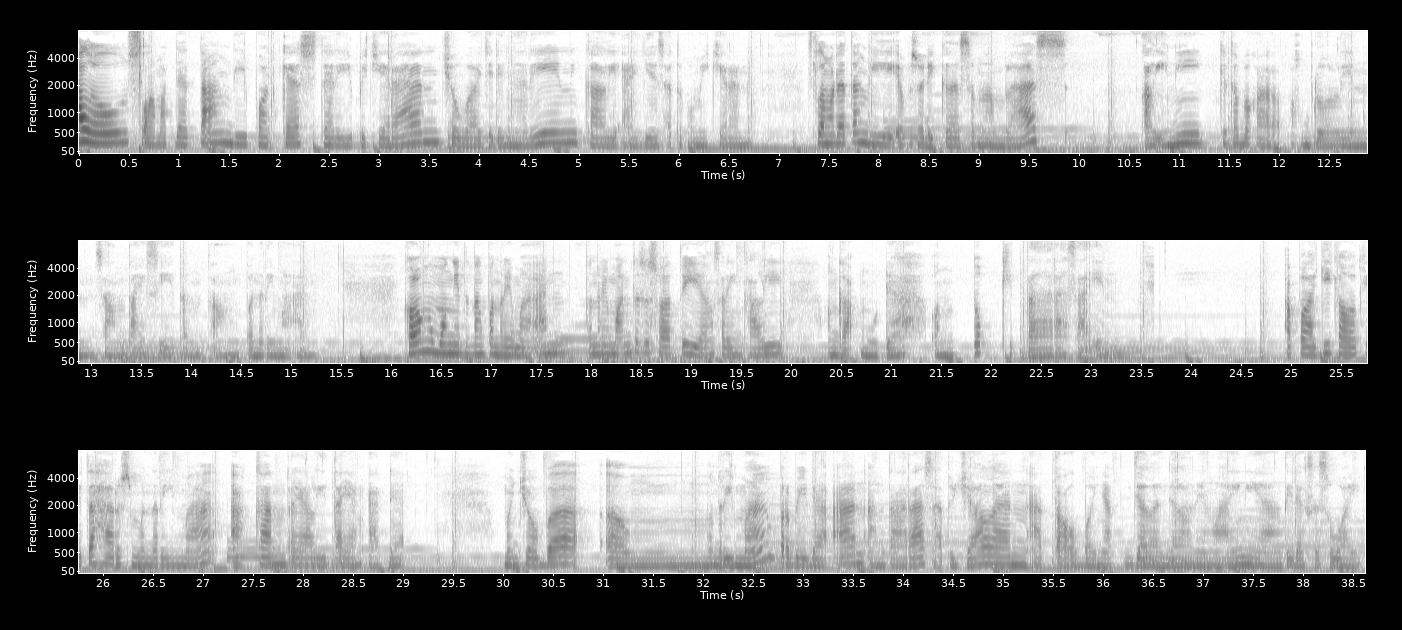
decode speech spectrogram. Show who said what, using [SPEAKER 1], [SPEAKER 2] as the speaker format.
[SPEAKER 1] Halo, selamat datang di podcast dari pikiran. Coba aja dengerin, kali aja satu pemikiran. Selamat datang di episode ke-19 Kali ini kita bakal obrolin santai sih tentang penerimaan. Kalau ngomongin tentang penerimaan Penerimaan itu sesuatu yang sering kali enggak mudah untuk kita rasain. Apalagi kalau kita harus menerima akan realita yang ada mencoba um, menerima perbedaan antara satu jalan atau banyak jalan-jalan yang lain yang tidak sesuai.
